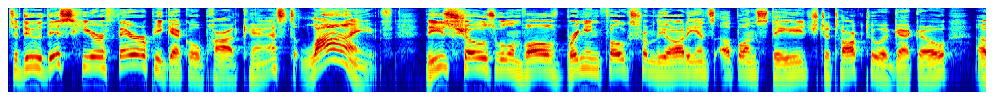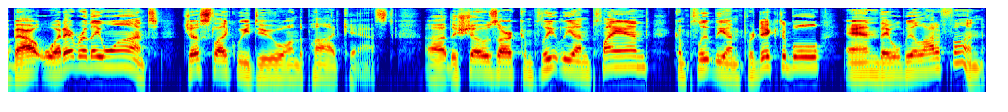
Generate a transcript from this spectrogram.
to do this here Therapy Gecko podcast live. These shows will involve bringing folks from the audience up on stage to talk to a gecko about whatever they want, just like we do on the podcast. Uh, the shows are completely unplanned, completely unpredictable, and they will be a lot of fun.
